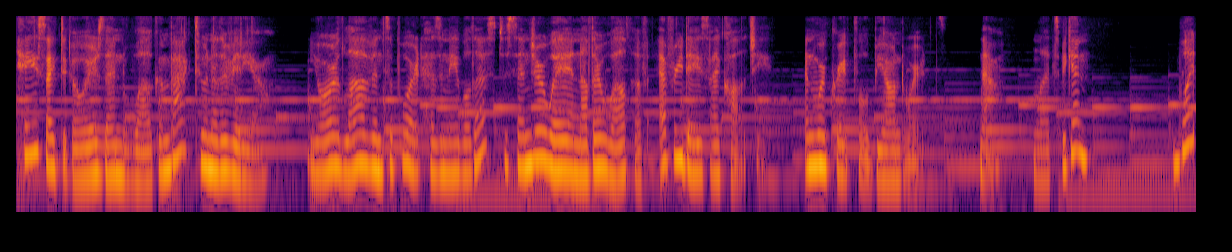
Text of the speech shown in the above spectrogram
Hey Psych2Goers and welcome back to another video. Your love and support has enabled us to send your way another wealth of everyday psychology, and we're grateful beyond words. Now, let's begin. What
